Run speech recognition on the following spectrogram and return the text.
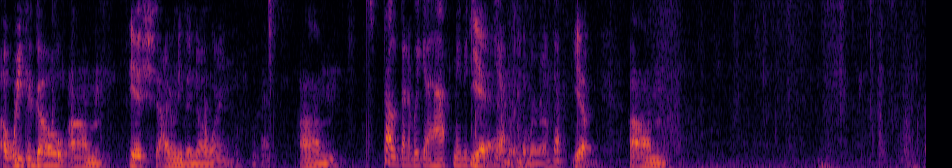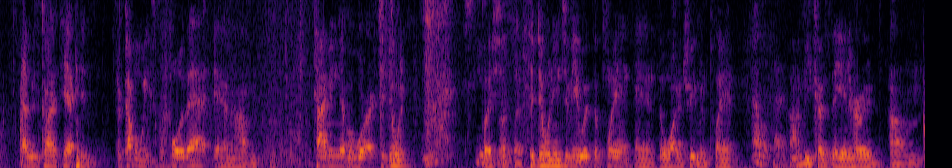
a, a week ago, um, ish. I don't even know when. Okay. Um, It's probably been a week and a half, maybe two. Yeah. Somewhere somewhere around there. Yep. Yep. Um, I was contacted a couple weeks before that, and um, timing never worked to do it. Bless you, To do an interview with the plant and the water treatment plant. Oh, okay. um, because they had heard um,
